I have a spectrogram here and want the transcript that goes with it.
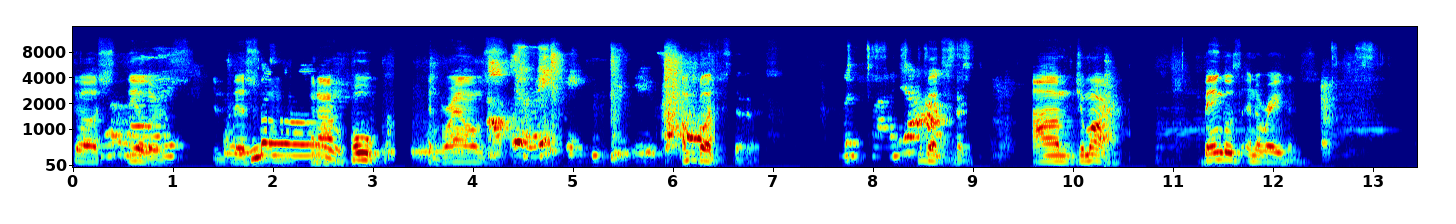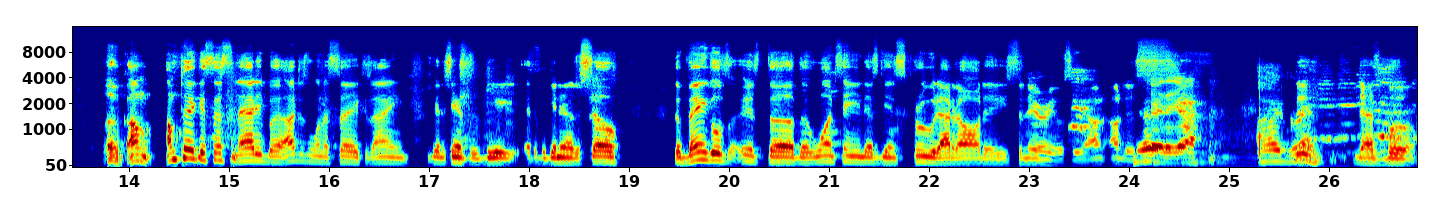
the Steelers in this one, but I hope the Browns. I'm gonna go with the Steelers. I'm gonna go with the Steelers. Um, Jamar, Bengals and the Ravens. Look, I'm I'm picking Cincinnati, but I just want to say because I ain't get a chance to be at the beginning of the show. The Bengals is the the one team that's getting screwed out of all these scenarios here. I'm, I'm just There they are. I agree. that, that's bull.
